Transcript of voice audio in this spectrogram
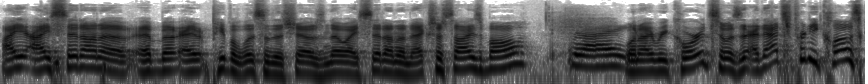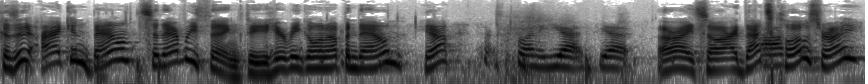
I, I sit on a. People listen to the shows know I sit on an exercise ball. Right. When I record, so that's pretty close because I can bounce and everything. Do you hear me going up and down? Yeah. That's funny. Yes. Yes. All right. So I, that's awesome. close, right?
